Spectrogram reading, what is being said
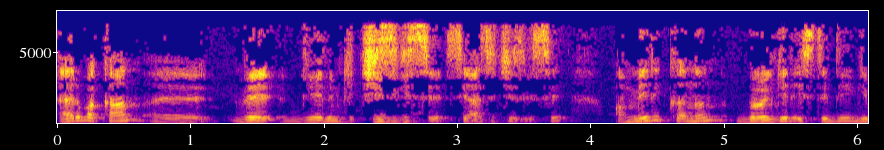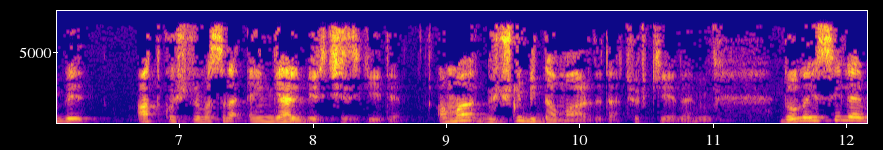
Erbakan e, ve diyelim ki çizgisi, siyasi çizgisi Amerika'nın bölgede istediği gibi at koşturmasına engel bir çizgiydi. Ama güçlü bir damardı da Türkiye'de. Dolayısıyla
